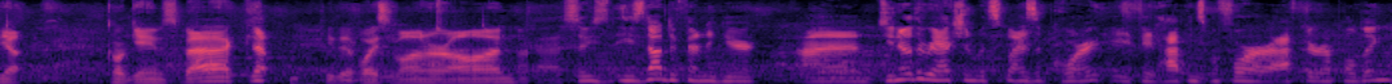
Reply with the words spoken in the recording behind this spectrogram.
yeah. Court games back. Yep. Keep the voice of honor on. Uh, so he's, he's not defending here. Um, do you know the reaction with Spies of Court if it happens before or after upholding?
